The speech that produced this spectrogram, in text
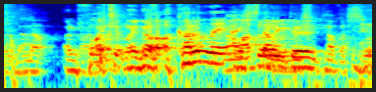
No. Unfortunately, not. Currently, Well, I I still don't think we do. should have a say.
